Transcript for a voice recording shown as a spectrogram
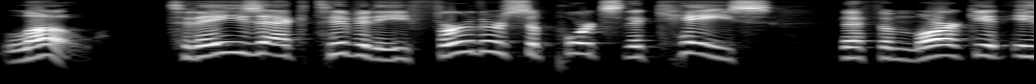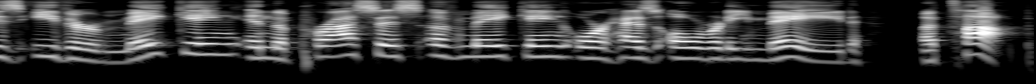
low. Today's activity further supports the case that the market is either making, in the process of making, or has already made a top.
